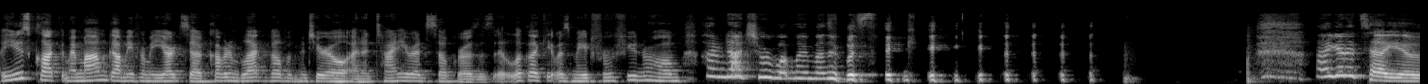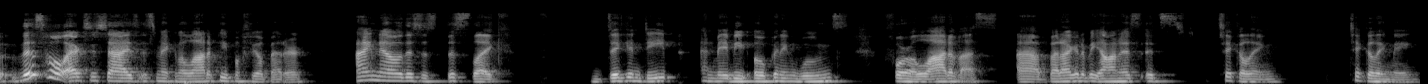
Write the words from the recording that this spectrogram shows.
A used clock that my mom got me from a yard sale covered in black velvet material and a tiny red silk roses. It looked like it was made for a funeral home. I'm not sure what my mother was thinking. I gotta tell you, this whole exercise is making a lot of people feel better. I know this is this like digging deep and maybe opening wounds for a lot of us. Uh, but I gotta be honest, it's tickling, tickling me.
